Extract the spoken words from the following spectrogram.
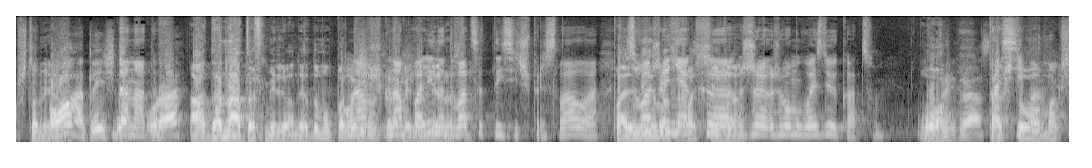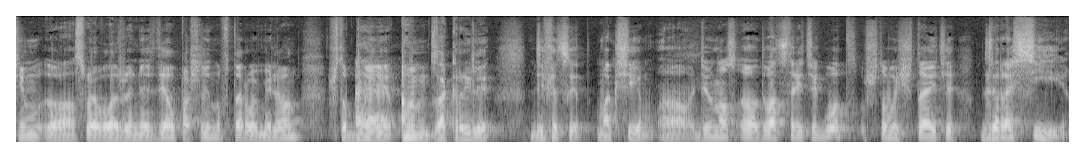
Что миллион? О, отлично, донатов. ура. А, донатов миллион, я думал, подписчиков Нам, нам Полина 20 тысяч прислала. Полина, из уважения спасибо. к живому гвоздю и кацу. О, Прекрасно. Так Спасибо. что Максим э, свое вложение сделал, пошли на второй миллион, чтобы мы закрыли дефицит. Максим, э, 90, 23 э, год, что вы считаете для России?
